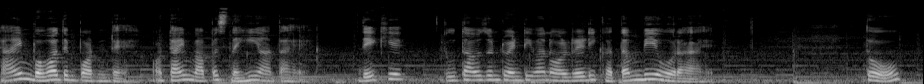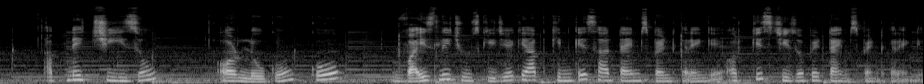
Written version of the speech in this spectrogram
टाइम बहुत इम्पोर्टेंट है और टाइम वापस नहीं आता है। देखिए 2021 ऑलरेडी ख़त्म भी हो रहा है। तो अपने चीज़ों और लोगों को वाइजली चूज़ कीजिए कि आप किन के साथ टाइम स्पेंड करेंगे और किस चीज़ों पे टाइम स्पेंड करेंगे।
